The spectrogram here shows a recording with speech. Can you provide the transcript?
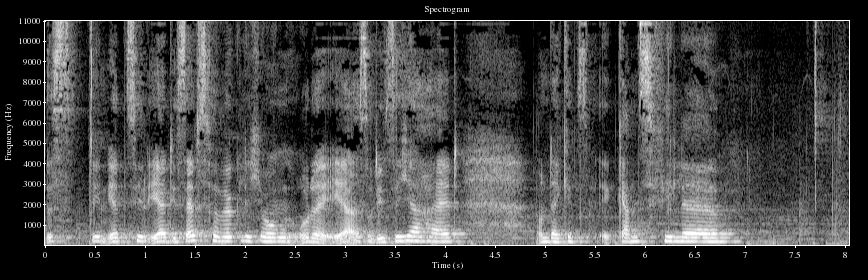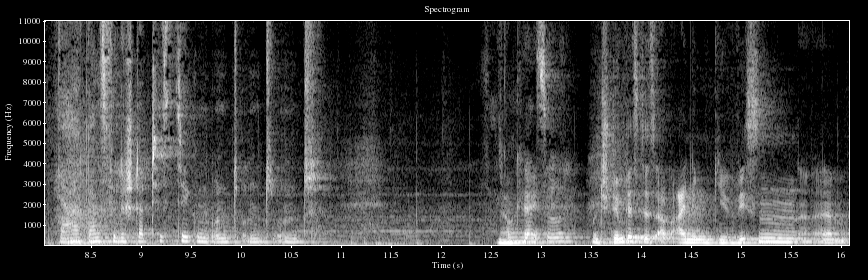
ist denen ihr Ziel eher die Selbstverwirklichung oder eher so die Sicherheit? Und da gibt es ganz viele, ja, ganz viele Statistiken und, und, und Okay. Und stimmt es, dass ab einem gewissen ähm,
